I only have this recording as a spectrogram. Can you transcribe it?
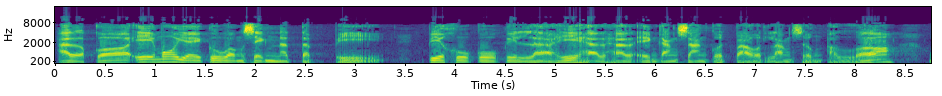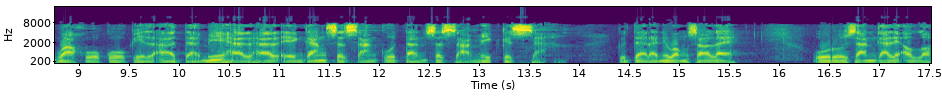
Al-qaimu yaiku wong sing netepi bi hukukillahi hal-hal ingkang sangkut paut langsung Allah wa hukukil adami hal-hal ingkang sesangkutan sesami gesang. Kudarane wong saleh. Urusan kali Allah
